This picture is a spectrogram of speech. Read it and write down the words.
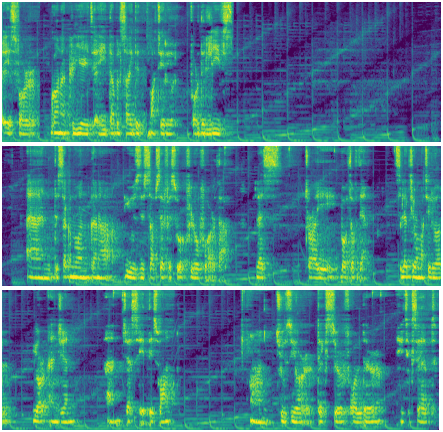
is for gonna create a double-sided material for the leaves and the second one gonna use the subsurface workflow for that let's try both of them. Select your material your engine and just hit this one. And choose your texture folder hit accept.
